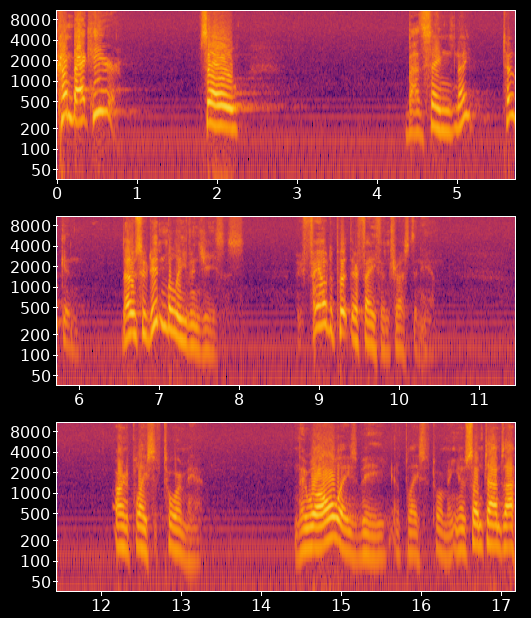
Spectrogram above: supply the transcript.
Come back here. So, by the same token, those who didn't believe in Jesus, failed to put their faith and trust in Him are in a place of torment. And they will always be in a place of torment. You know, sometimes I,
